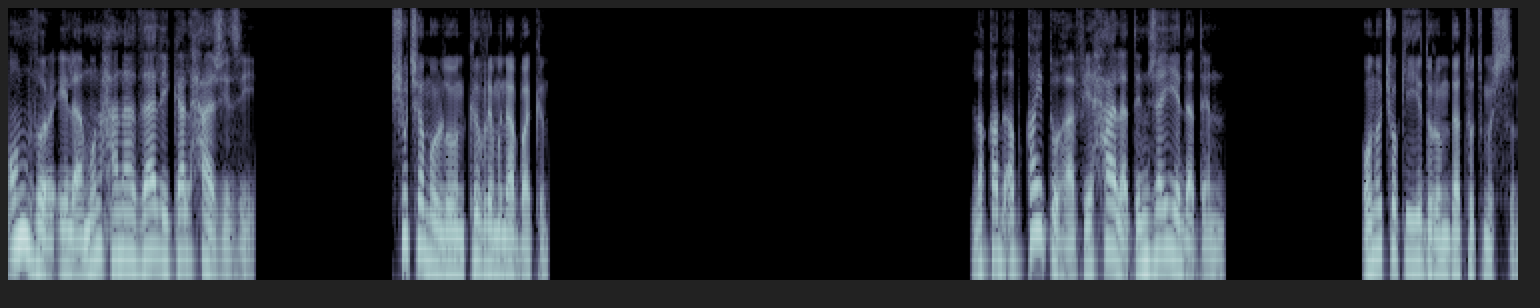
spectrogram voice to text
انظر إلى منحنى ذلك الحاجز. Şu çamurluğun kıvrımına bakın. لقد أبقيتها في حالة جيدة. Onu çok iyi durumda tutmuşsun.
